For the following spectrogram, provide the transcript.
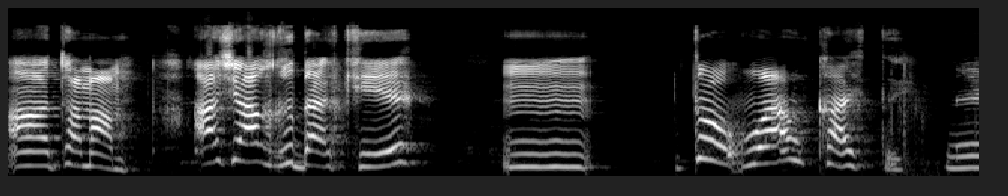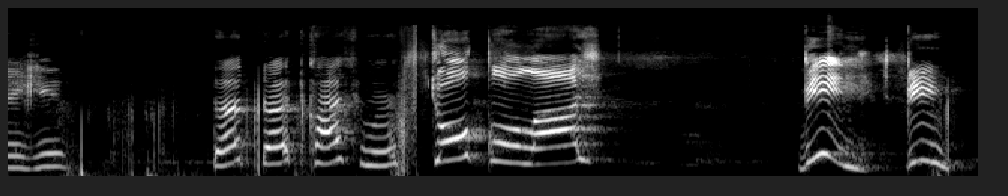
Aa, tamam. Aşağıdaki hmm, toplam kaçtı? ne gibi? Dört dört kaçmış? Çok kolay. Bin. Bin.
